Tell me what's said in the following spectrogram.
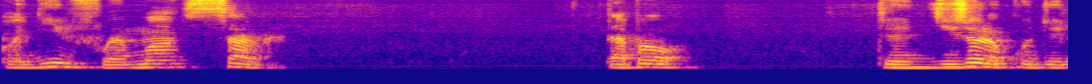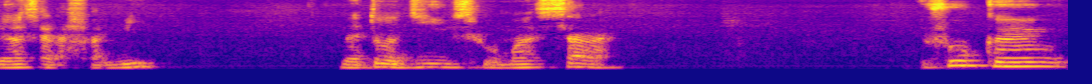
On dit vraiment ça. D'abord, disons la condoléance à la famille. Maintenant, on dit vraiment ça. Il faut que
